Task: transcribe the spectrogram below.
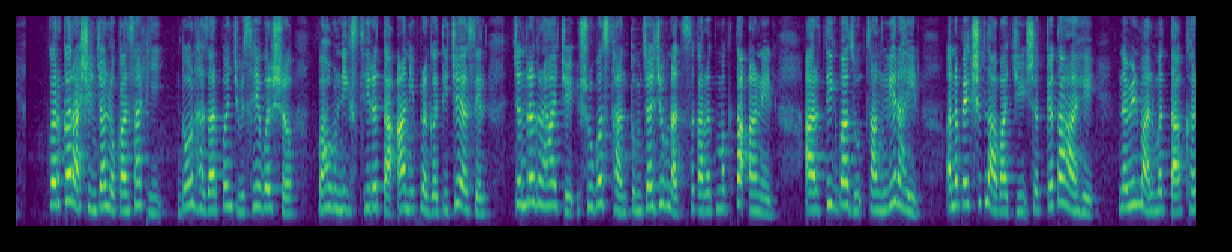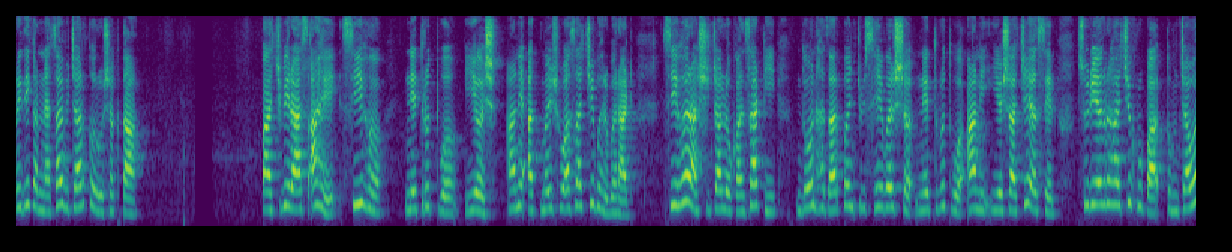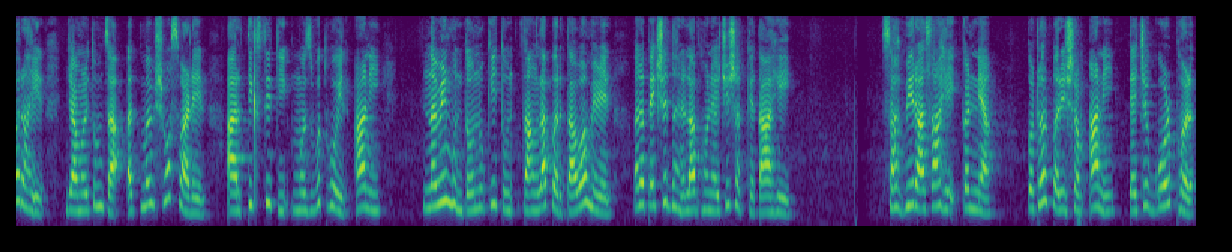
कर्क राशींच्या लोकांसाठी दोन हजार पंचवीस हे वर्ष भावनिक स्थिरता आणि प्रगतीचे असेल चंद्रग्रहाचे शुभस्थान तुमच्या जीवनात सकारात्मकता आणेल. आर्थिक बाजू चांगली राहील. अनपेक्षित लाभाची शक्यता आहे. नवीन मालमत्ता खरेदी करण्याचा विचार करू शकता. पाचवी रास आहे सिंह नेतृत्व यश आणि आत्मविश्वासाची भरभराट. सिंह राशीच्या लोकांसाठी दोन हजार पंचवीस हे वर्ष नेतृत्व आणि यशाचे असेल. सूर्यग्रहाची कृपा तुमच्यावर राहील ज्यामुळे तुमचा आत्मविश्वास वाढेल. आर्थिक स्थिती मजबूत होईल आणि नवीन गुंतवणुकीतून चांगला परतावा मिळेल. अनपेक्षित धनलाभ होण्याची शक्यता आहे. सहावी रास आहे कन्या. कठोर परिश्रम आणि त्याचे गोड फळ.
